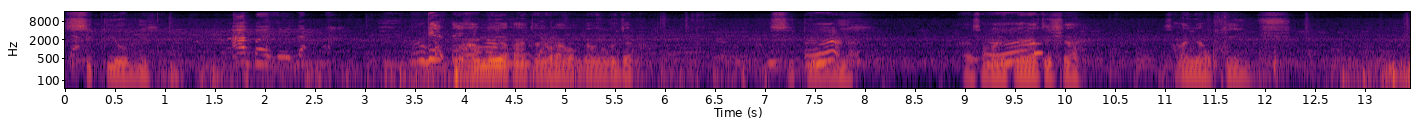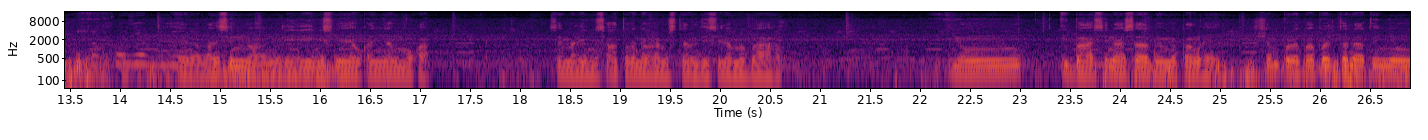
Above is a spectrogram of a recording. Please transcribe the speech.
Si QB. Abalila. Dito. Maamo yan kahit anong hawak gawin ko dyan. Si QB. Ah, so, balik na natin siya sa kanyang cage. Ayan, napansin mo, nililinis niya yung kanyang muka. Kasi malinis sa katawan ng hamster, hindi sila mabaho. Yung iba, sinasabi mapanghe. Siyempre, papalitan natin yung,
